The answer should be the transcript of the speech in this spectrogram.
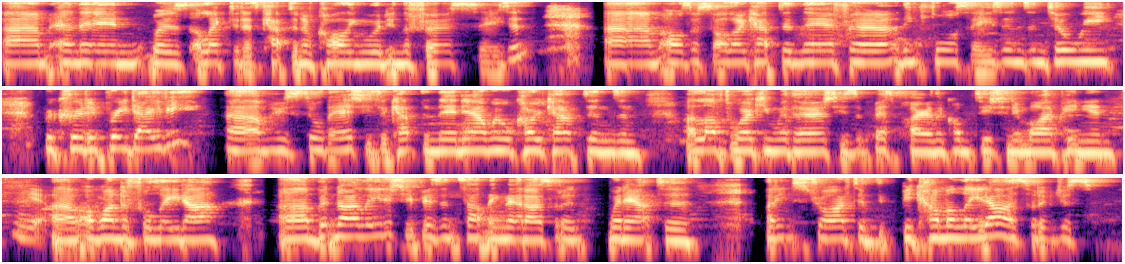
um, and then was elected as captain of Collingwood in the first season. Um, I was a solo captain there for, I think, four seasons until we recruited Bri Davey um, who's still there. She's the captain there now. We were co-captains, and I loved working with her. She's the best player in the competition, in my opinion. Yeah. Uh, a wonderful leader. Uh, but no, leadership isn't something that I sort of went out to. I didn't strive to become a leader. I sort of just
